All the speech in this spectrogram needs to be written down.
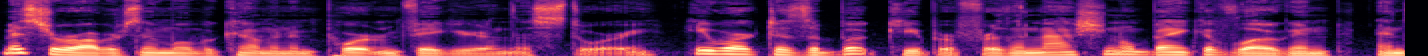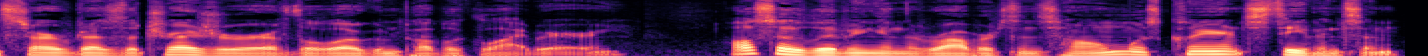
Mr. Robertson will become an important figure in this story. He worked as a bookkeeper for the National Bank of Logan and served as the treasurer of the Logan Public Library. Also living in the Robertsons' home was Clarence Stevenson,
